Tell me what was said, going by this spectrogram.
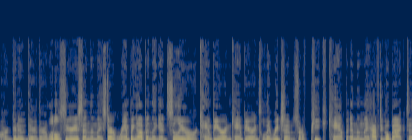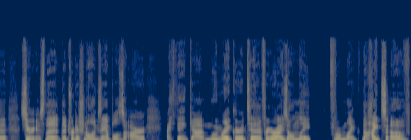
are gonna they're they're a little serious and then they start ramping up and they get sillier or campier and campier until they reach a sort of peak camp and then they have to go back to serious. The the traditional examples are I think uh Moonraker to For Your Eyes Only from like the heights of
